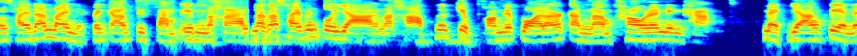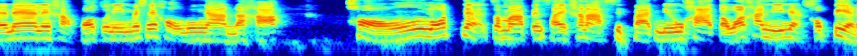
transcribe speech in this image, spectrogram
จะใช้ด้านในเนี่ยเป็นการติด 3M นะคะ แล้วก็ใช้เป็นตัวยางนะคะ เพื่อเก็บความเรียบร้อยแล้วก็กันน้ำเข้านั่นเองค่ะ แม็กยางเปลี่ยนแน่ๆเลยค่ะ เพราะตัวนี้ไม่ใช่ของโรงงานนะคะ ของรถเนี่ยจะมาเป็นไซส์ขนาด 18 นิ้วค่ะ แต่ว่าคันนี้เนี่ยเขาเปลี่ยน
